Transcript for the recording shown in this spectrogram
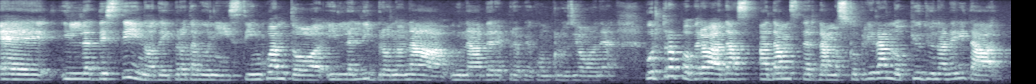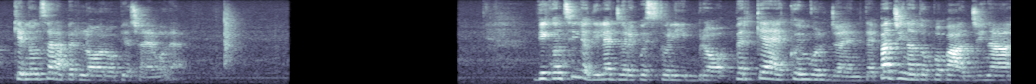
è il destino dei protagonisti in quanto il libro non ha una vera e propria conclusione. Purtroppo però ad, ad Amsterdam scopriranno più di una verità che non sarà per loro piacevole. Vi consiglio di leggere questo libro perché è coinvolgente, pagina dopo pagina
